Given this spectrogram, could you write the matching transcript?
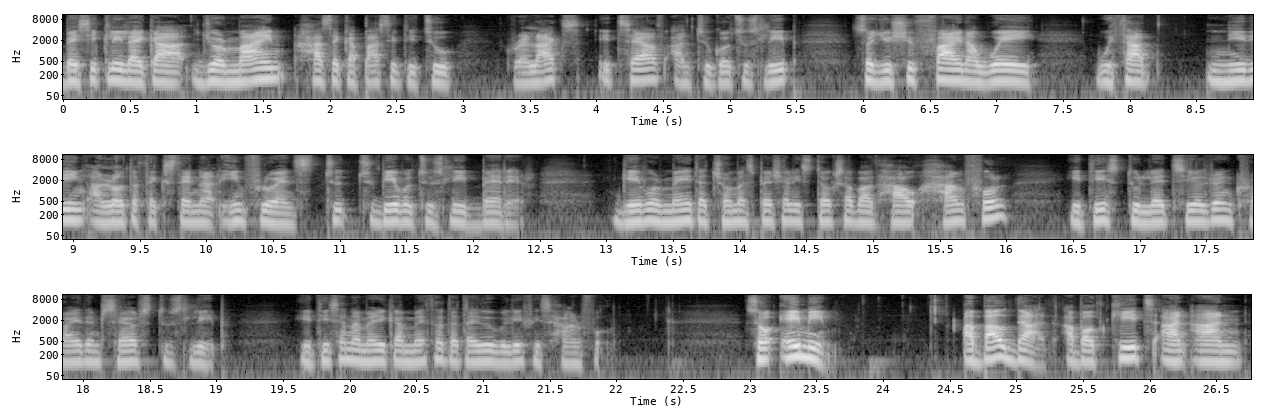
basically like uh, your mind has the capacity to relax itself and to go to sleep so you should find a way without needing a lot of external influence to, to be able to sleep better Gabor Mate, a trauma specialist, talks about how harmful it is to let children cry themselves to sleep. It is an American method that I do believe is harmful. So, Amy, about that, about kids, and, and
